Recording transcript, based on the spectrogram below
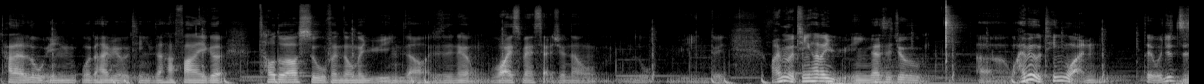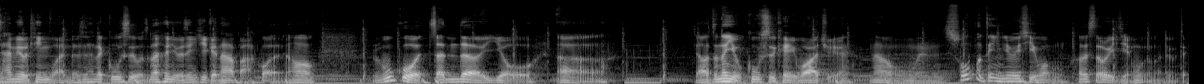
他的录音我都还没有听，你知道他发了一个超多要十五分钟的语音，你知道吗？就是那种 voice message 那种录语音，对我还没有听他的语音，但是就呃我还没有听完。对，我就只是还没有听完但是他的故事，我真的很有兴趣跟他八卦的。然后，如果真的有呃，然后真的有故事可以挖掘，那我们说不定就一起往喝 story 节目了嘛，对不对？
